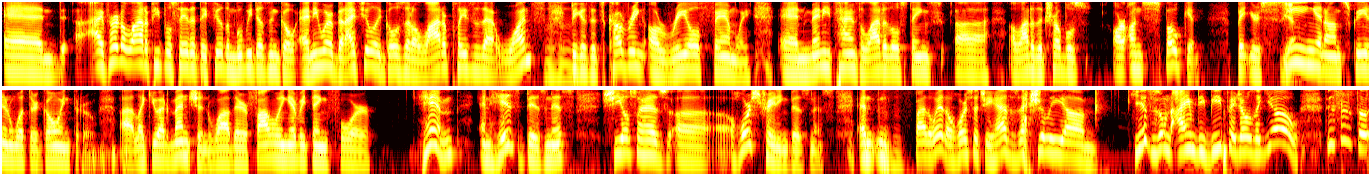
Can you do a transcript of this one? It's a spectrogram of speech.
And I've heard a lot of people say that they feel the movie doesn't go anywhere, but I feel it goes at a lot of places at once mm-hmm. because it's covering a real family. And many times, a lot of those things, uh, a lot of the troubles are unspoken but you're seeing yeah. it on screen and what they're going through. Uh, like you had mentioned, while they're following everything for him and his business, she also has a, a horse training business. And mm-hmm. by the way, the horse that she has is actually um, he has his own IMDb page. I was like, "Yo, this is the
